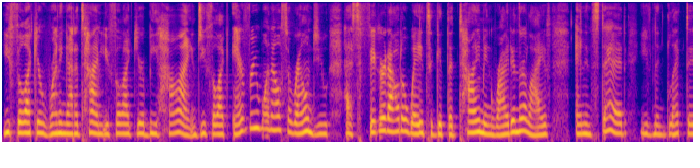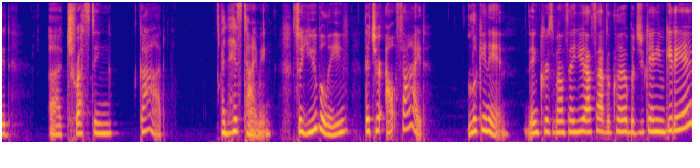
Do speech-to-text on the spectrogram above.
You feel like you're running out of time. You feel like you're behind. You feel like everyone else around you has figured out a way to get the timing right in their life. And instead, you've neglected uh, trusting God and His timing. So you believe that you're outside looking in. Then Chris Brown say you outside the club, but you can't even get in.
